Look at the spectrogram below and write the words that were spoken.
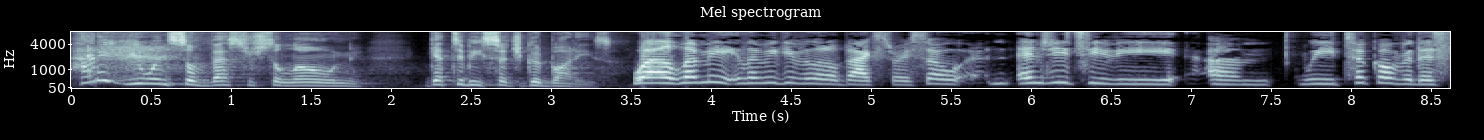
How did you and Sylvester Stallone get to be such good buddies? Well, let me let me give you a little backstory. So NGTV, um, we took over this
